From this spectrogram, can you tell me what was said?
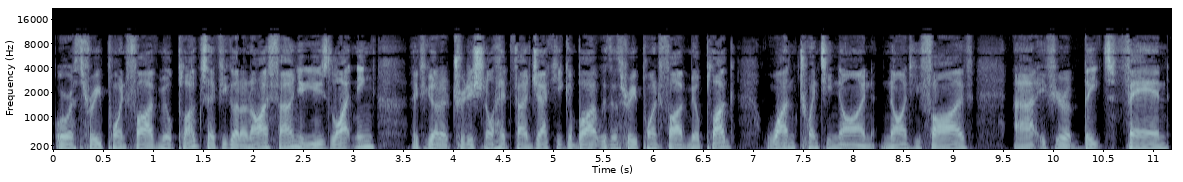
or a 3.5 mil plug. So if you've got an iPhone, you use lightning. If you've got a traditional headphone jack, you can buy it with a 3.5 mil plug, 129.95. Uh, if you're a Beats fan,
